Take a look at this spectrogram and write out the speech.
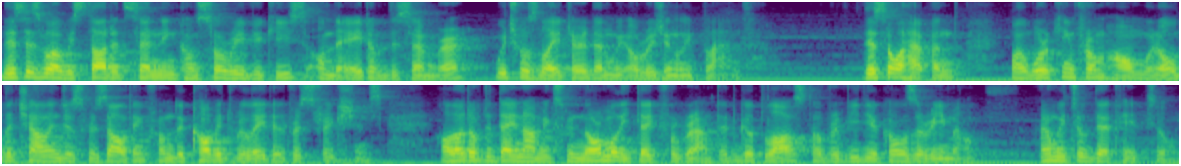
This is why we started sending console review keys on the 8th of December, which was later than we originally planned. This all happened while working from home with all the challenges resulting from the COVID related restrictions. A lot of the dynamics we normally take for granted got lost over video calls or email, and we took that hit too.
